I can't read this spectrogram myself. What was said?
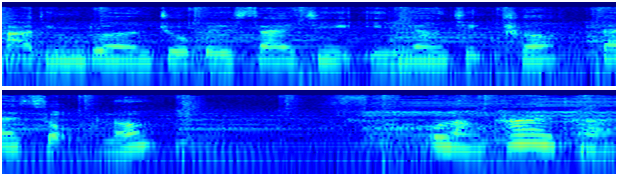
帕丁顿就被塞进一辆警车带走了。布朗太太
